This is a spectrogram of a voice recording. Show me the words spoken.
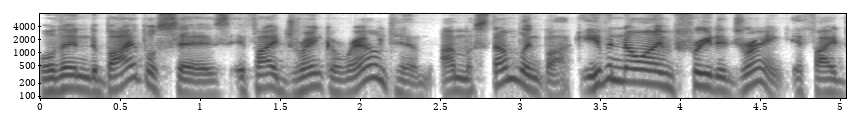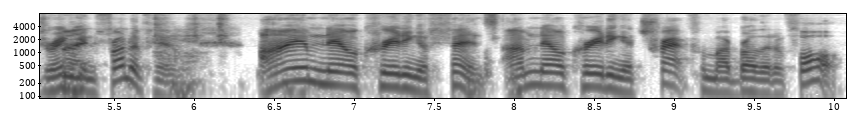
Well, then the Bible says if I drink around him, I'm a stumbling block. Even though I'm free to drink, if I drink right. in front of him, I am now creating a fence. I'm now creating a trap for my brother to fall.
